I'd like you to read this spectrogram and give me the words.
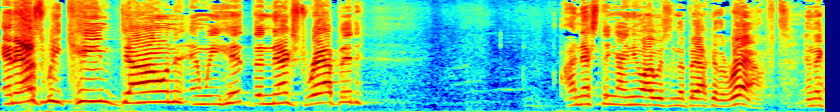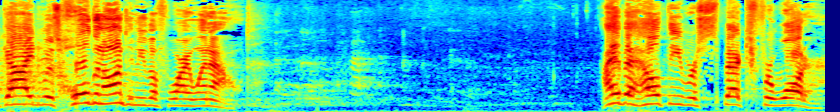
And as we came down and we hit the next rapid, I, next thing I knew, I was in the back of the raft, and the guide was holding on to me before I went out. I have a healthy respect for water.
